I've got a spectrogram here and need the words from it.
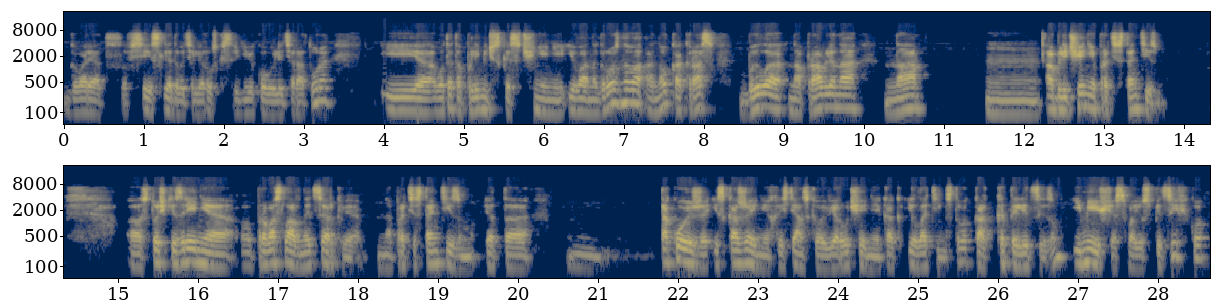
говорят все исследователи русской средневековой литературы. И э, вот это полемическое сочинение Ивана Грозного, оно как раз было направлено на обличение протестантизма. А, с точки зрения православной церкви, протестантизм – это такое же искажение христианского вероучения, как и латинство, как католицизм, имеющее свою специфику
